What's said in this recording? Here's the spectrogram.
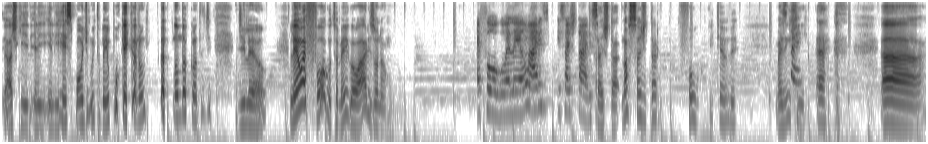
eu acho que ele, ele responde muito bem o porquê que eu não, não dou conta de, de leão. Leão é fogo também, igual Ares ou não? É fogo, é leão, Ares e Sagitário. Sagitário. Nossa, Sagitário. Fogo, o que tem a ver? Mas enfim, é. Ah,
